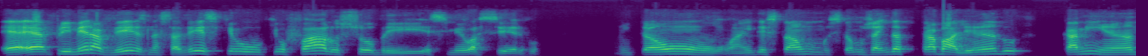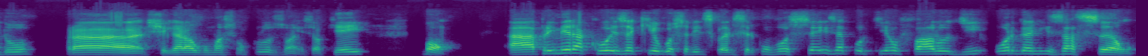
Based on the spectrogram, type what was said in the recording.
é, é, a primeira vez, nessa vez, que eu, que eu falo sobre esse meu acervo. Então, ainda estamos, estamos ainda trabalhando, caminhando para chegar a algumas conclusões, ok? Bom, a primeira coisa que eu gostaria de esclarecer com vocês é porque eu falo de organização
